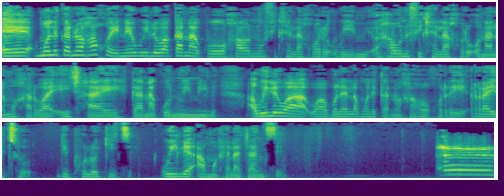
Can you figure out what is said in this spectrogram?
Eh molekane wa gago ene o ile wa ka nako ga o ne o fitlhela gore o ga o ne fitlhela gore o na le mogare wa h i ka nako o ne o imile. A o ile wa wa bolela molekane wa gago gore raitso dipholokitse o ile a amogela jang seng Uh,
